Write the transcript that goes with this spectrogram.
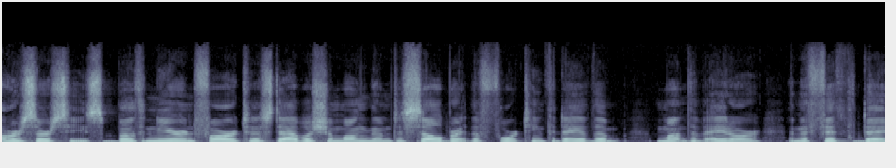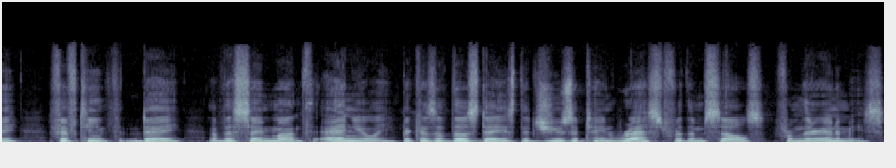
Artaxerxes, both near and far, to establish among them to celebrate the 14th day of the month of Adar and the fifth day, 15th day of the same month annually. Because of those days, the Jews obtained rest for themselves from their enemies.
